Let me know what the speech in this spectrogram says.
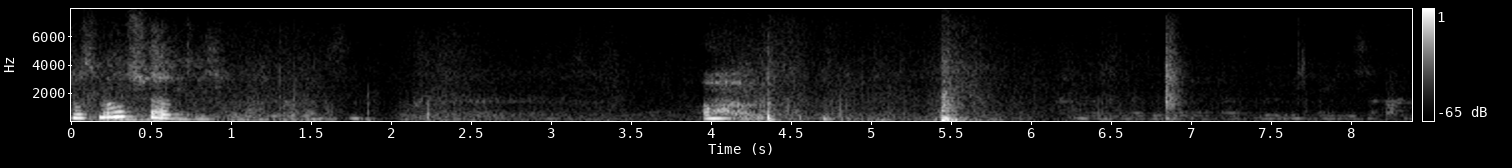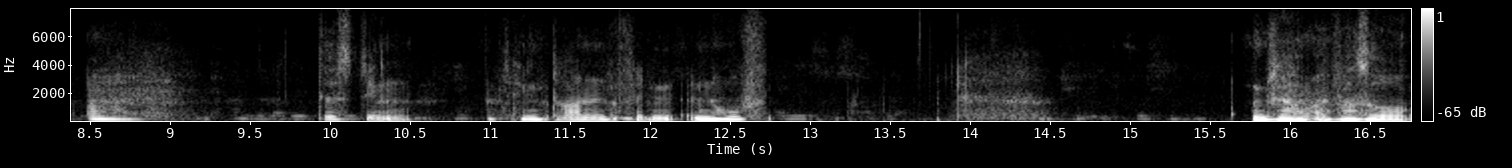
Was ist los, Schatz? Das Ding hängt dran für den Innenhof. Und wir haben einfach so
